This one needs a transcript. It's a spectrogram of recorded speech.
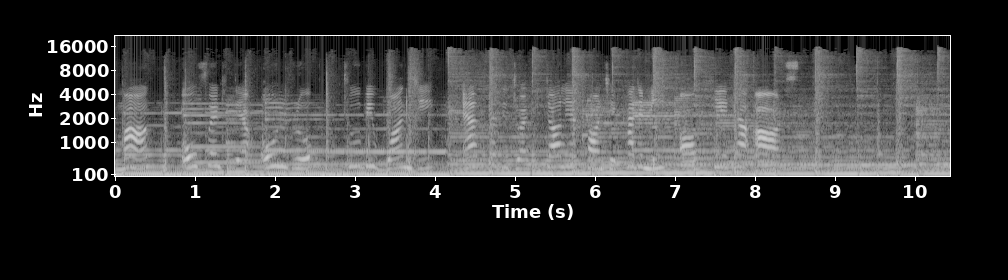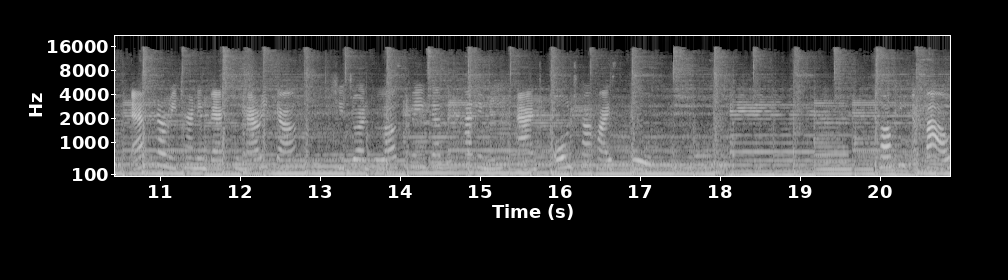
Mark, opened their own group to be 1G after the Italia Conti Academy of Theatre Arts. After returning back to America, she joined Las Vegas Academy and Ultra High School. Talking about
